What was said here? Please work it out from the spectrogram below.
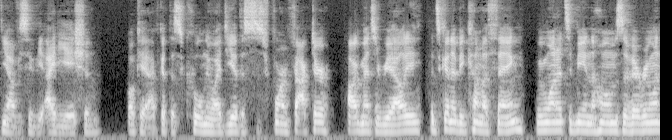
you know, obviously the ideation. Okay, I've got this cool new idea. This is form factor, augmented reality. It's going to become a thing. We want it to be in the homes of everyone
